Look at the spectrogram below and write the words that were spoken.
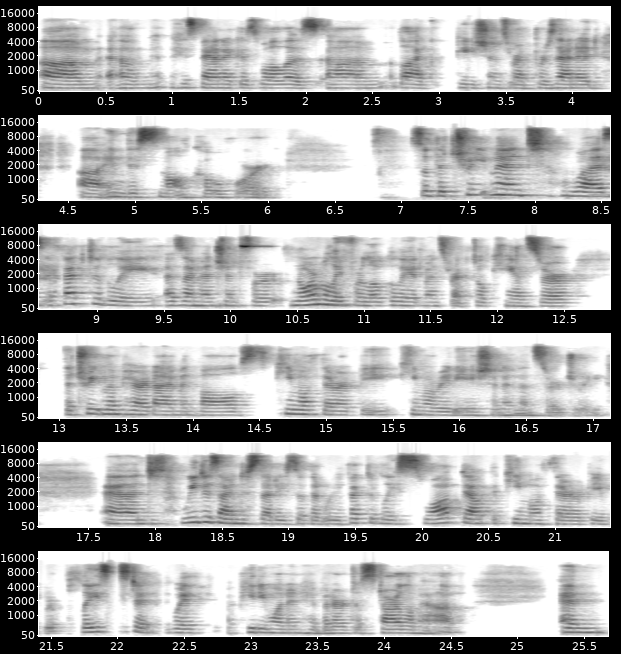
um, um, Hispanic, as well as um, Black patients represented uh, in this small cohort. So the treatment was effectively, as I mentioned, for normally for locally advanced rectal cancer, the treatment paradigm involves chemotherapy, chemoradiation, and then surgery. And we designed a study so that we effectively swapped out the chemotherapy, replaced it with a PD-1 inhibitor, dostarlimab, and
